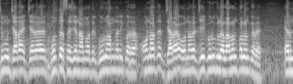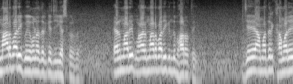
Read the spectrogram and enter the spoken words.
যেমন যারা যারা বলতেছে যে আমাদের গরু আমদানি করে, ওনাদের, যারা, ওনারা যে গরুগুলো লালন পালন করে, এর মার বাড়ি কই, ওনাদেরকে জিজ্ঞাসা করবেন। এর মারি, মার মার বাড়ি কিন্তু ভারতেই। যে আমাদের খামারে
